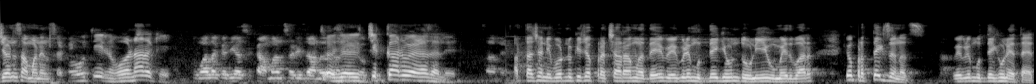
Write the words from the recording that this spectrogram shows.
जनसामान्यांसाठी? होतील होणार की. तुम्हाला कधी असं कामांसाठी जाणं चिक्कार वेळा झाले. आताच्या निवडणुकीच्या प्रचारामध्ये वेगवेगळे मुद्दे घेऊन दोन्ही उमेदवार किंवा प्रत्येक जणच वेगळे मुद्दे घेऊन येत आहेत.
